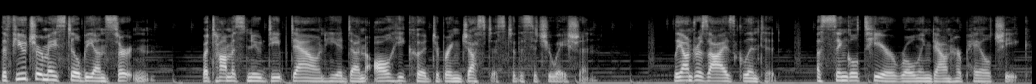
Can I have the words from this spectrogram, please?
The future may still be uncertain, but Thomas knew deep down he had done all he could to bring justice to the situation. Leaundra's eyes glinted, a single tear rolling down her pale cheek.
